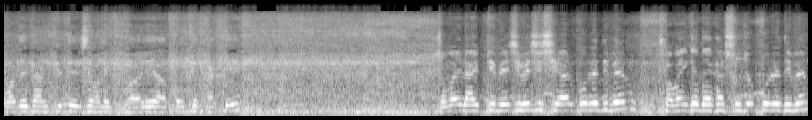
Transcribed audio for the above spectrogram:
আমাদের কান্ট্রিতে এসে অনেক ভয়ে আতঙ্কে থাকে। সবাই লাইভটি বেশি বেশি শেয়ার করে দিবেন, সবাইকে দেখার সুযোগ করে দিবেন।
